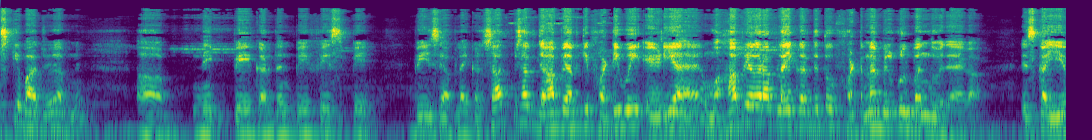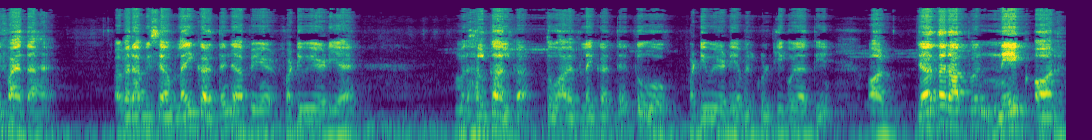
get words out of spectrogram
उसके बाद जो है अपने नेक पे, गर्दन पे फेस पे भी इसे अप्लाई कर, साथ में साथ जहाँ पे आपकी फटी हुई एरिया है, वहाँ पे अगर अप्लाई करते तो फटना बिल्कुल बंद हो जाएगा। इसका ये फ़ायदा है। अगर आप इसे अप्लाई करते हैं जहाँ पे फटी हुई एरिया है मतलब हल्का हल्का तो वहाँ पे अप्लाई करते हैं तो वो फटी हुई एरिया बिल्कुल ठीक हो जाती है। और ज़्यादातर आप नेक और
